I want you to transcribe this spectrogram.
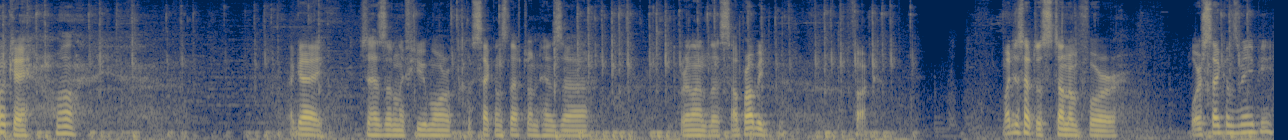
Okay, well, that guy just has only a few more seconds left on his uh, relentless. I'll probably, fuck. Might just have to stun him for four seconds, maybe.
